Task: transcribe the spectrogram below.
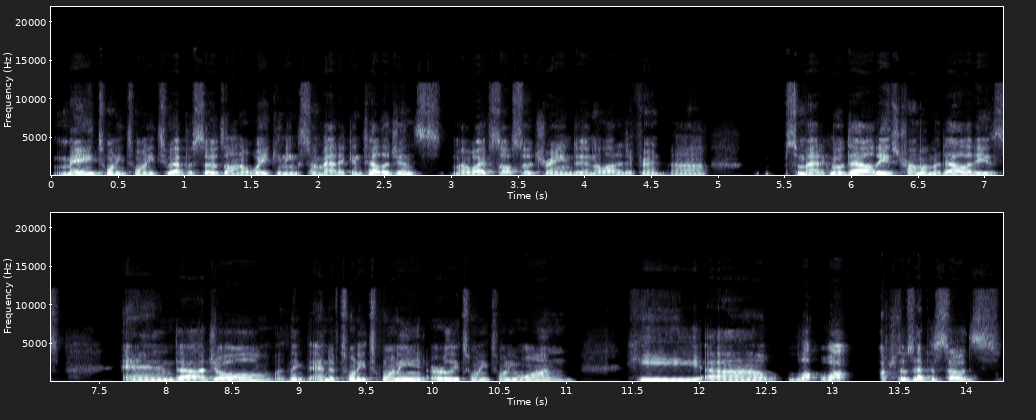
May 2022 episodes on awakening somatic intelligence. My wife's also trained in a lot of different uh, somatic modalities, trauma modalities. And uh, Joel, I think the end of 2020, early 2021, he uh, watched those episodes,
